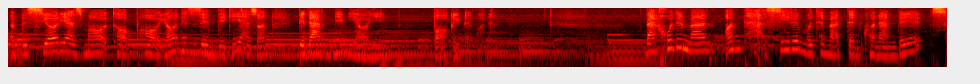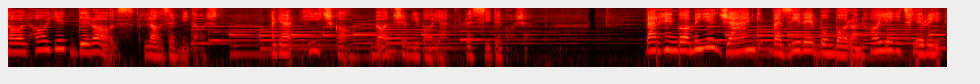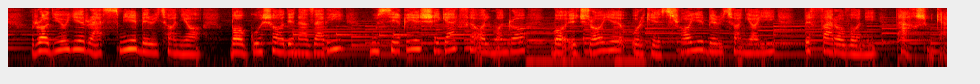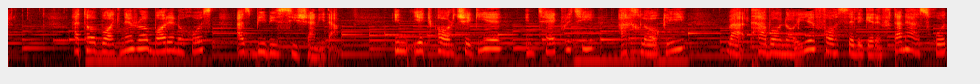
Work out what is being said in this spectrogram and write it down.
و بسیاری از ما تا پایان زندگی از آن به در نمی آییم باقی بماند در خود من آن تأثیر متمدن کننده سالهای دراز لازم می داشت. اگر هیچگاه به آنچه می باید رسیده باشد. در هنگامه جنگ و زیر های هیتلری رادیوی رسمی بریتانیا با گشاده نظری موسیقی شگرف آلمان را با اجرای ارکسترهای بریتانیایی به فراوانی پخش می‌کرد. حتی واگنر را بار نخست از بی بی سی شنیدم. این یک پارچگی اینتگریتی اخلاقی و توانایی فاصله گرفتن از خود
